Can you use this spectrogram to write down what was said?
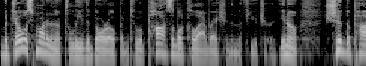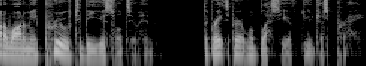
But Joe was smart enough to leave the door open to a possible collaboration in the future. You know, should the Potawatomi prove to be useful to him, the Great Spirit will bless you if you just pray.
